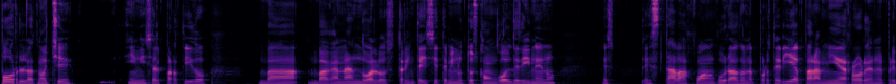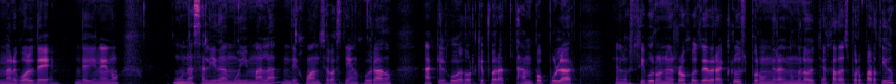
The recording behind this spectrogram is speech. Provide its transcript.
por la noche inicia el partido, va, va ganando a los 37 minutos con gol de Dineno. Estaba Juan Jurado en la portería, para mí error en el primer gol de, de Dineno. Una salida muy mala de Juan Sebastián Jurado, aquel jugador que fuera tan popular en los tiburones rojos de Veracruz por un gran número de tajadas por partido,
